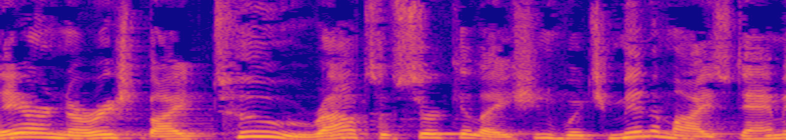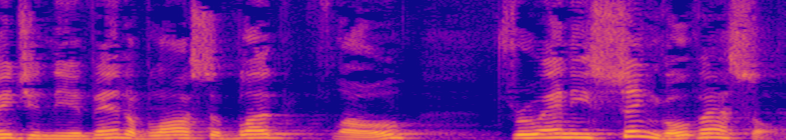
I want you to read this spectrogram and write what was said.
They are nourished by two routes of circulation which minimize damage in the event of loss of blood flow through any single vessel.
